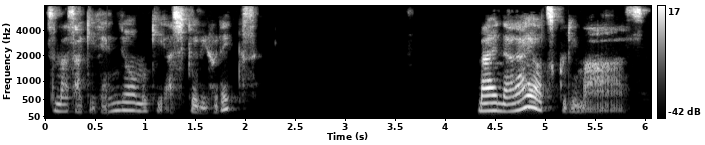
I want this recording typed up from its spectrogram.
つま先天井向き、足首フレックス。前習いを作ります。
